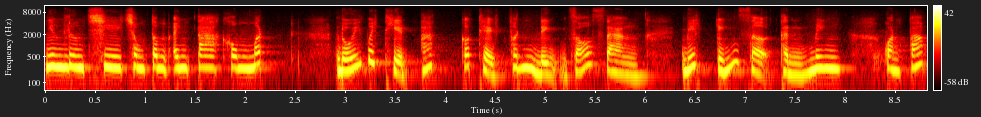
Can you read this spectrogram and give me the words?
nhưng lương chi trong tâm anh ta không mất. Đối với thiện ác có thể phân định rõ ràng, biết kính sợ thần minh, quan pháp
